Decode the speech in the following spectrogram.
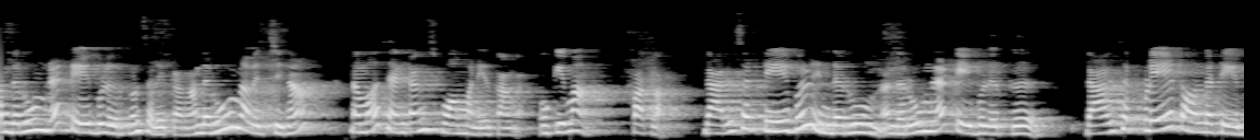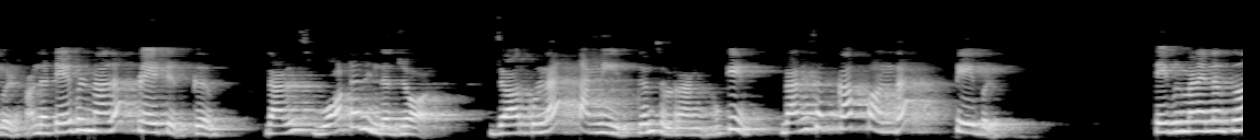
அந்த ரூமில் டேபிள் இருக்குன்னு சொல்லியிருக்காங்க. அந்த ரூமை வச்சு தான் நம்ம சென்டென்ஸ் ஃபார்ம் பண்ணியிருக்காங்க. ஓகேமா பார்க்கலாம். There is a table in the room அந்த ரூமில் டேபிள் இருக்குது There is a plate on the table அந்த டேபிள் மேலே பிளேட் இருக்குது there is water in the jar ஜார்க்குள்ளே தண்ணி இருக்குன்னு சொல்கிறாங்க okay there is a cup on the table table மேலே என்ன இருக்கு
